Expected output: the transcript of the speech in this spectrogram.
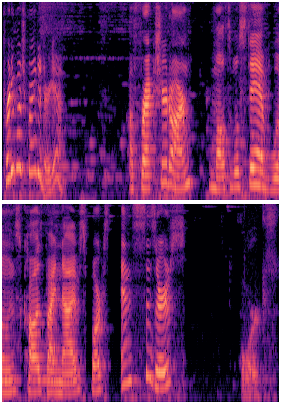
Pretty much branded her, yeah. A fractured arm, multiple stab wounds caused by knives, forks, and scissors. Forks.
